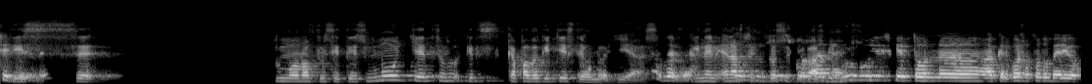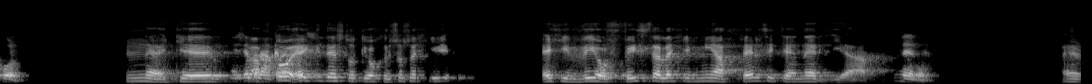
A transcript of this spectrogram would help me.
της, ε, του μονοφυσιτισμού και της, και της καπαδοκικής θεολογίας. Ε, είναι ένας τεχνητός συμβιβασμός. και των ε, ακριβώς αυτών των περιοχών. Ναι, και αυτό έγινε στο ότι ο Χριστός έχει, έχει δύο φύσεις, αλλά έχει μία θέληση και ενέργεια. Ναι, ναι. Ε,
